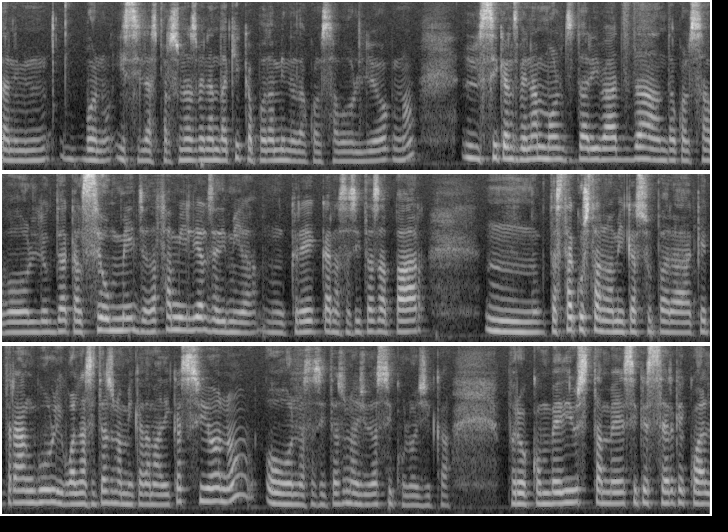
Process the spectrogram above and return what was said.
tenim, bueno, i si les persones venen d'aquí, que poden vindre de qualsevol lloc, no? sí que ens venen molts derivats de, de qualsevol lloc, de que el seu metge de família els ha dit, mira, crec que necessites a part, mm, t'està costant una mica superar aquest tràngol, igual necessites una mica de medicació, no? o necessites una ajuda psicològica però com bé dius també sí que és cert que quan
